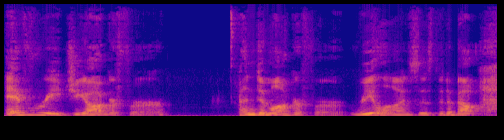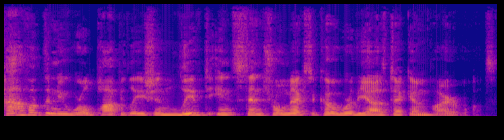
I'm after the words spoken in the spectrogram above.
every geographer and demographer realizes that about half of the New World population lived in central Mexico where the Aztec Empire was.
